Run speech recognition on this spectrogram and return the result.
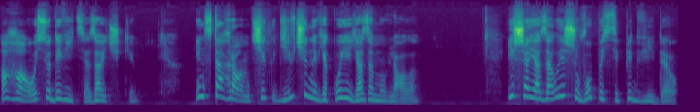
Ага, ось дивіться, зайчики. Інстаграмчик дівчини, в якої я замовляла. І ще я залишу в описі під відео.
